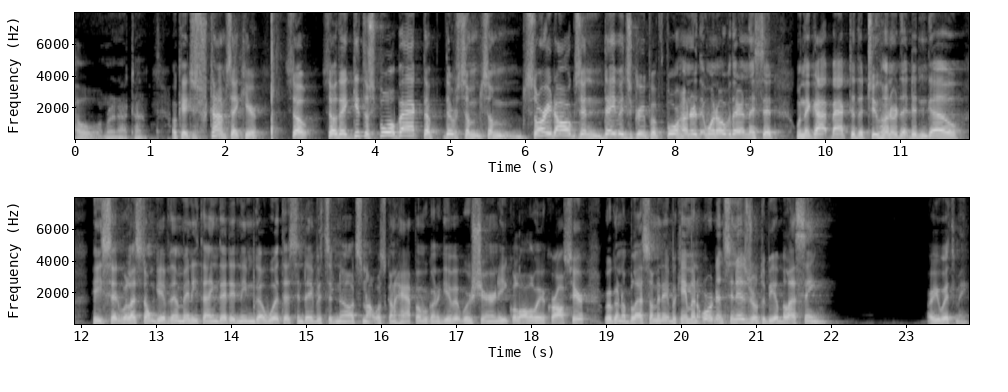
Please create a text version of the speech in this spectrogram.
Oh, I'm running out of time. Okay, just for time's sake here. So, so they get the spoil back. The, there were some, some sorry dogs in David's group of 400 that went over there, and they said, when they got back to the 200 that didn't go, he said, Well, let's don't give them anything. They didn't even go with us. And David said, No, it's not what's going to happen. We're going to give it. We're sharing equal all the way across here. We're going to bless them. And it became an ordinance in Israel to be a blessing. Are you with me?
